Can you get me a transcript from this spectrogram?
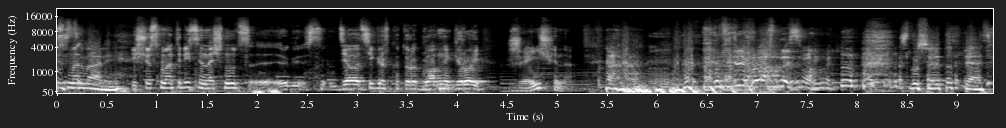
Еще, сценарий. еще смотрите, начнут э, делать игры, в которых главный герой женщина. Слушай, это 5.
